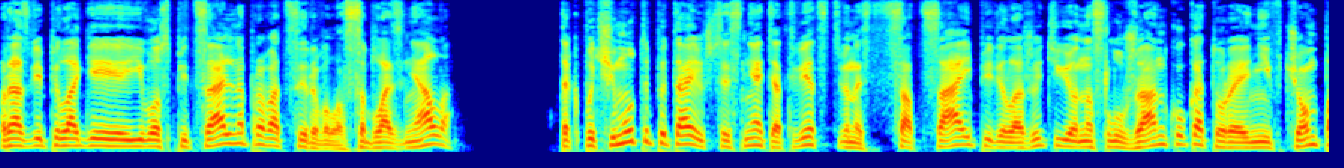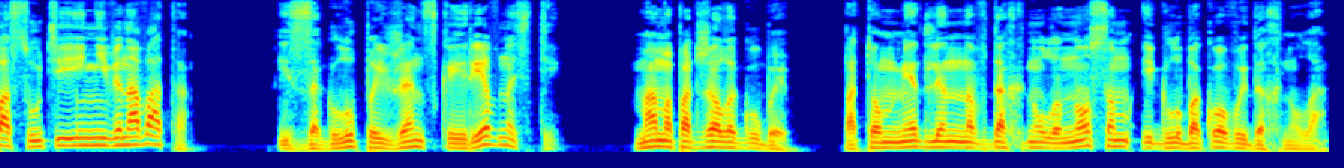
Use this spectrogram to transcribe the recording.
Разве Пелагея его специально провоцировала, соблазняла? Так почему ты пытаешься снять ответственность с отца и переложить ее на служанку, которая ни в чем, по сути, и не виновата? Из-за глупой женской ревности? Мама поджала губы, потом медленно вдохнула носом и глубоко выдохнула.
